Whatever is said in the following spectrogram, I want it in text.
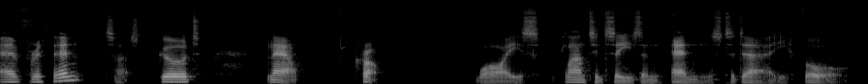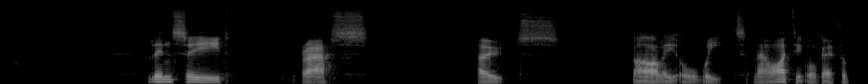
everything. So that's good. Now, crop wise, planting season ends today for linseed, grass, oats, barley or wheat. Now I think we'll go for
